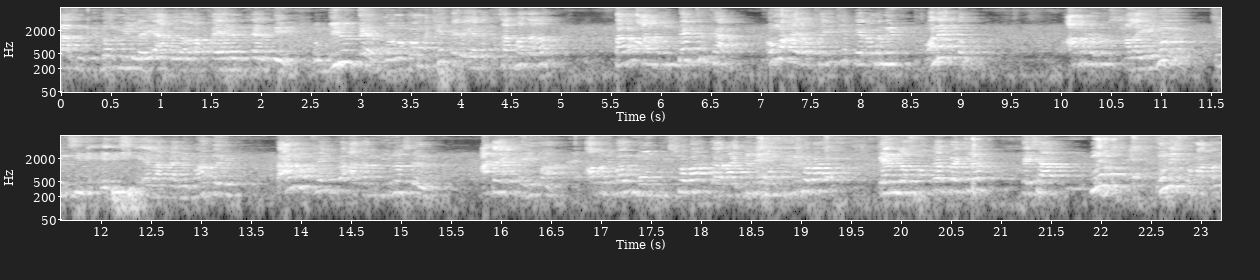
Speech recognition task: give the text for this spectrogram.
রাজনৈতিক দল মিললে ওরা ফায়ার বিরুদ্ধে জনগণ খেপে রয়েছে চাপা যারা তারও আন্দোলন ব্যাংকের খা অমাহায় রক্ষায় খেপে রমণী অনেক দল। আমরা সালাইব চুনসিনি এডিসি এলাকানি মাতই। তারও খাইবে আগামী দিনও আদায় খাইমা আমরা বিশ্বভাগ তার রাজ্য মন্ত্রিসভা কেন্দ্র সরকার পাইছিলাম তেসার উনিশ সমাধান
